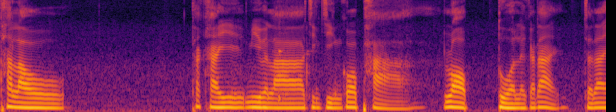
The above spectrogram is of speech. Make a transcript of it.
ถ้าเราถ้าใครมีเวลาจริง ๆ ก็ผ่ารอบตัวเลยก็ได้ จะได้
